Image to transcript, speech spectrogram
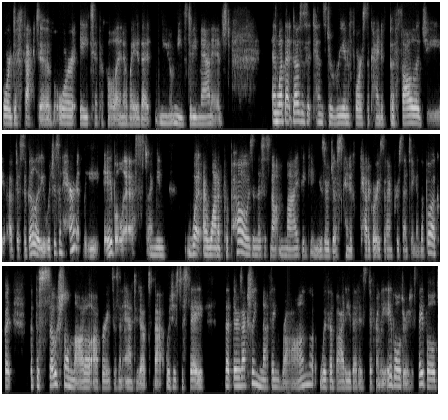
or defective or atypical in a way that you know needs to be managed. And what that does is it tends to reinforce the kind of pathology of disability, which is inherently ableist. I mean, what I want to propose, and this is not my thinking, these are just kind of categories that I'm presenting in the book, but that the social model operates as an antidote to that, which is to say that there's actually nothing wrong with a body that is differently abled or disabled.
